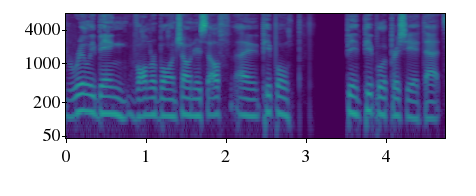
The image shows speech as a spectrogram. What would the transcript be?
really being vulnerable and showing yourself. I, people, be, people appreciate that.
